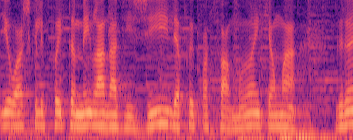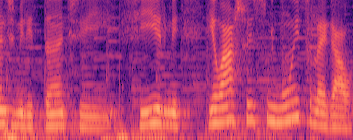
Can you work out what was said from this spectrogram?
eu acho que ele foi também lá na vigília, foi com a sua mãe, que é uma grande militante firme. E eu acho isso muito legal,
